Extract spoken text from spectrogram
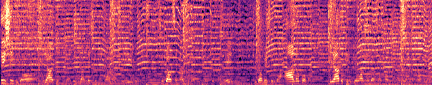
သိရှိပြီးတော့ဘုရားသခင်ရဲ့ကြောင့်သိရှိနိုင်ကြပါစေလို့ဆုတောင်းဆန္ဒပြုနေလို့ဖြစ်ပါတယ်ချစ်တော်မိတ်ဆွေများအားလုံးပေါ်မှာဘုရားသခင်ကြော်ဝါမြတ်စွာကောင်းချီးနိုင်ပါစေ။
